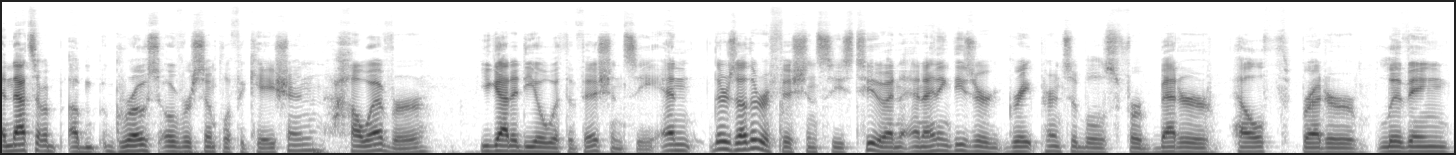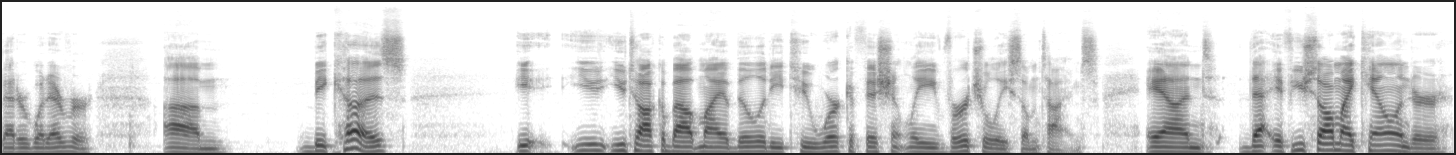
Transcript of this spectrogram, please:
And that's a, a gross oversimplification. However, you got to deal with efficiency. And there's other efficiencies too. And, and I think these are great principles for better health, better living, better whatever um, because you you talk about my ability to work efficiently virtually sometimes, and that if you saw my calendar,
